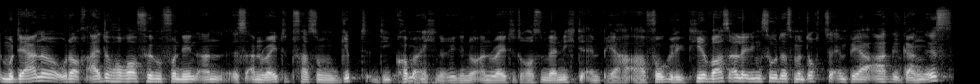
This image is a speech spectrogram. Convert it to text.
moderne oder auch alte Horrorfilme, von denen an, es Unrated-Fassungen gibt, die kommen eigentlich in der Regel nur Unrated raus und werden nicht der MPAA vorgelegt. Hier war es allerdings so, dass man doch zur MPAA gegangen ist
